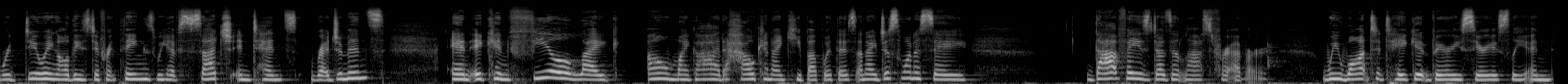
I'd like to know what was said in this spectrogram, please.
We're doing all these different things. We have such intense regimens, and it can feel like, oh my God, how can I keep up with this? And I just want to say that phase doesn't last forever we want to take it very seriously and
